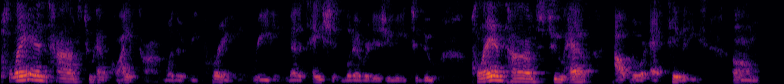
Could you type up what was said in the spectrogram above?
plan times to have quiet time, whether it be praying, reading, meditation, whatever it is you need to do. Plan times to have outdoor activities. Um,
